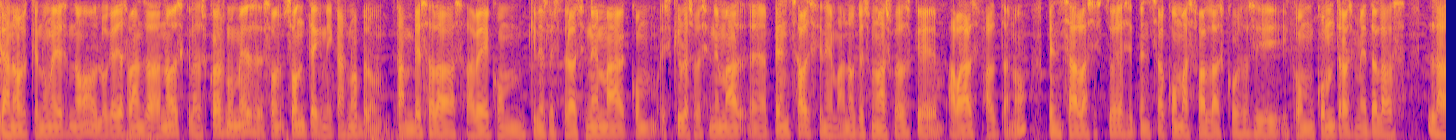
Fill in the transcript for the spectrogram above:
que, no, que només, no, el que deies abans, de, no, és que les escoles només són, són tècniques, no? però també s'ha de saber com, quina és la història del cinema, com escriure sobre el cinema, eh, pensar el cinema, no? que és una de les coses que a vegades falta, no? pensar les històries i pensar com es fan les coses i, i com, com transmet les, la,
